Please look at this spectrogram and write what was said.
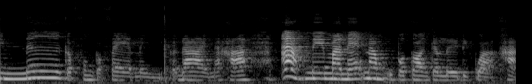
ดินเนอร์กับฟงกับแฟนอะไรอย่างนี้ก็ได้นะคะอะเมย์มาแนะนำอุปกรณ์กันเลยดีกว่าค่ะ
